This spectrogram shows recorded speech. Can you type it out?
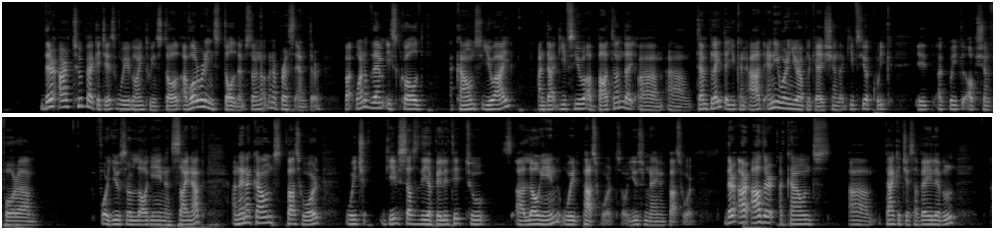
There are two packages we're going to install. I've already installed them, so I'm not going to press enter. But one of them is called Accounts UI, and that gives you a button that um, um, template that you can add anywhere in your application that gives you a quick it, a quick option for um, for user login and sign up, and then accounts password, which gives us the ability to uh, log in with password, so username and password. There are other accounts um, packages available,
